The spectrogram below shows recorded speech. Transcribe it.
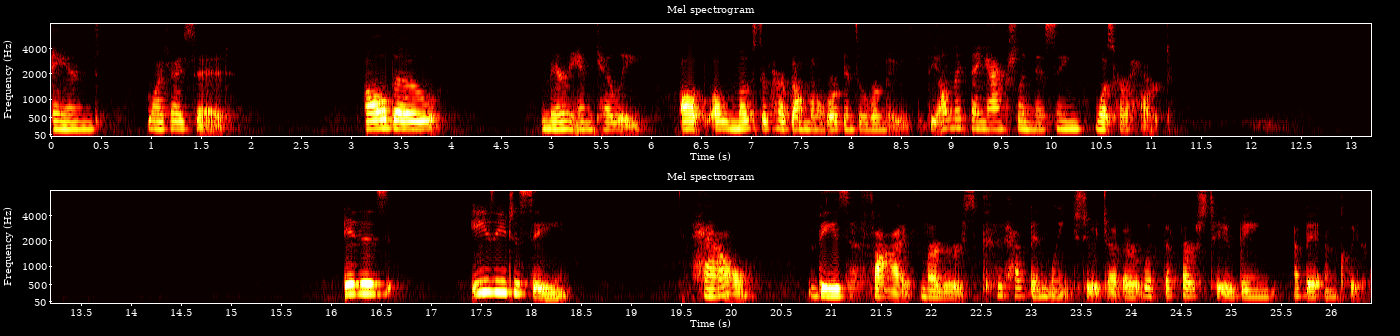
And like I said, although Mary Ann Kelly, all, all, most of her abdominal organs were removed, the only thing actually missing was her heart. It is easy to see how these five murders could have been linked to each other, with the first two being a bit unclear.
